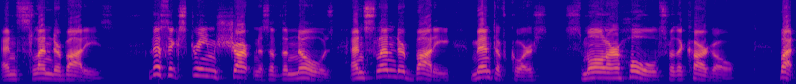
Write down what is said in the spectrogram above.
and slender bodies. This extreme sharpness of the nose and slender body meant, of course, smaller holes for the cargo. But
